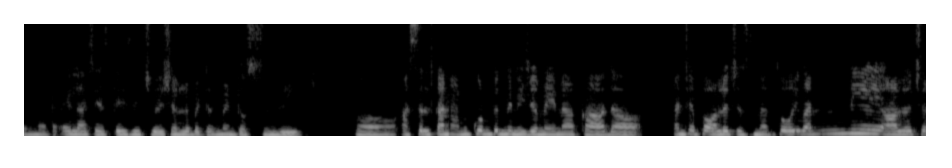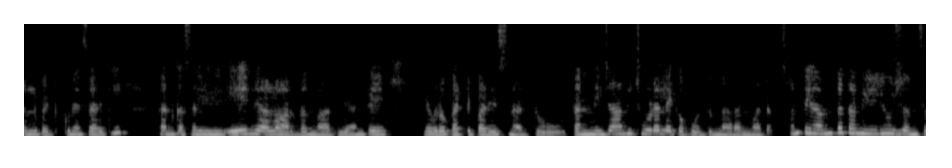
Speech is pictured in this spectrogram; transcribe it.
అనమాట ఎలా చేస్తే ఈ సిట్యుయేషన్‌లో బెటర్‌మెంట్ వస్తుంది. అసలు తను అనుకుంటుంది నిజమేనా? కాదా? అని చెప్పి ఆలోచిస్తున్నారు. సో, ఇవన్నీ ఆలోచనలు పెట్టుకునేసరికి తనకసలు ఏం చేయాలో అర్థం కావట్లేదు అంటే ఎవరో కట్టి పడేసినట్టు తన నిజాన్ని చూడలేకపోతున్నారనమాట. అంటే ఇదంతా తన ఇల్యూషన్స్.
